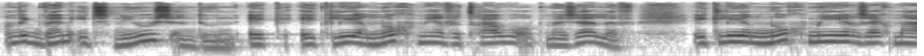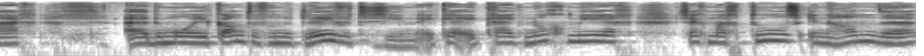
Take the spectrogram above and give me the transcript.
Want ik ben iets nieuws aan het doen. Ik, ik leer nog meer vertrouwen op mezelf. Ik leer nog meer, zeg maar, uh, de mooie kanten van het leven te zien. Ik, ik krijg nog meer, zeg maar, tools in handen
